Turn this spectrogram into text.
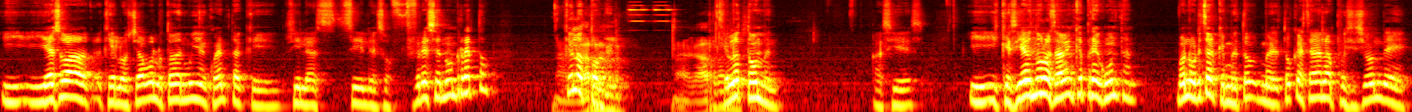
Y, eso que los chavos lo tomen muy en cuenta, que si, las, si les ofrecen un reto, que lo tomen. Que lo tomen. Así es. Y, que si ellos no lo saben, que preguntan. Bueno, ahorita que me, me toca estar en la posición de,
